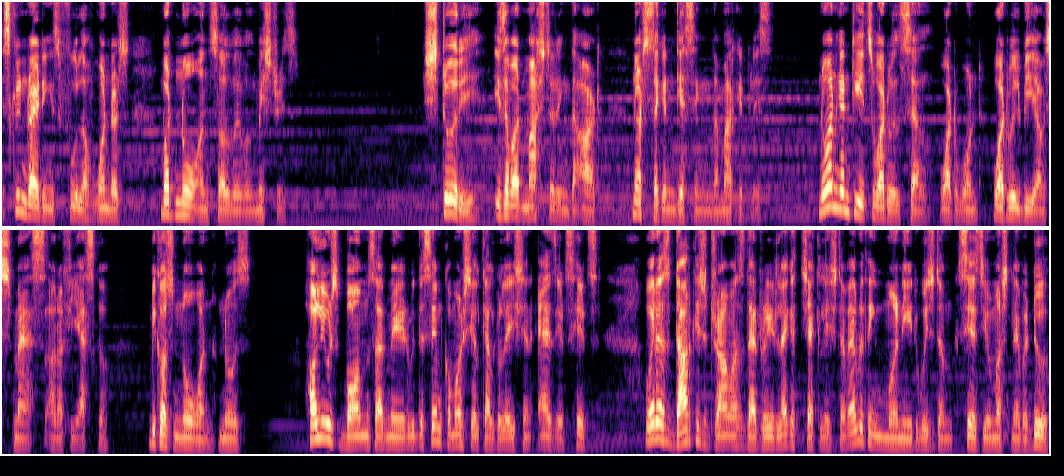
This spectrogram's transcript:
Screenwriting is full of wonders, but no unsolvable mysteries. Story is about mastering the art, not second guessing the marketplace. No one can teach what will sell, what won't, what will be a smash or a fiasco, because no one knows. Hollywood's bombs are made with the same commercial calculation as its hits, Whereas darkish dramas that read like a checklist of everything moneyed wisdom says you must never do,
